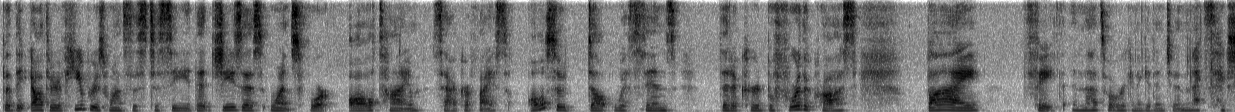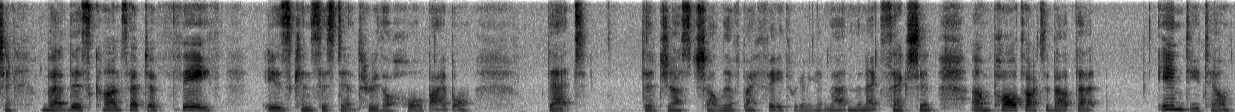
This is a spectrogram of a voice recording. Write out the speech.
But the author of Hebrews wants us to see that Jesus once for all time sacrifice also dealt with sins that occurred before the cross by faith. And that's what we're going to get into in the next section. But this concept of faith is consistent through the whole Bible. That the just shall live by faith. We're going to get that in the next section. Um, Paul talks about that in detail.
